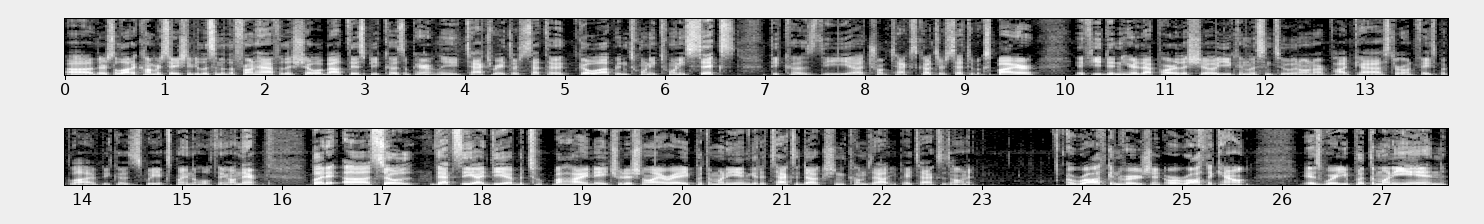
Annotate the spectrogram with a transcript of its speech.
Uh, there's a lot of conversation if you listen to the front half of the show about this because apparently tax rates are set to go up in 2026 because the uh, Trump tax cuts are set to expire. If you didn't hear that part of the show, you can listen to it on our podcast or on Facebook Live because we explain the whole thing on there. But uh, so that's the idea bet- behind a traditional IRA. Put the money in, get a tax deduction, comes out, you pay taxes on it. A Roth conversion or a Roth account is where you put the money in.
